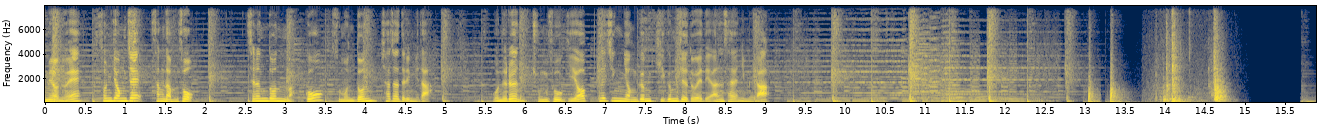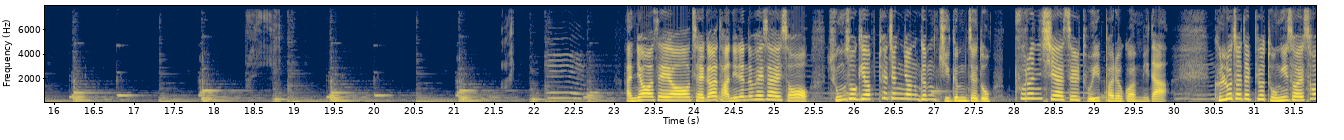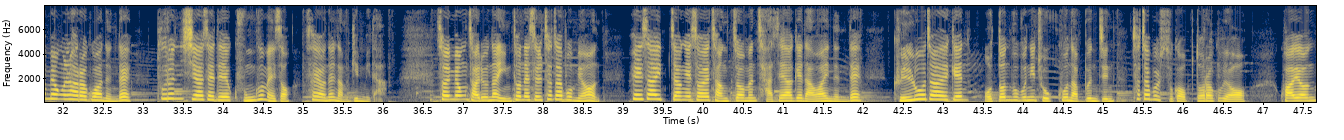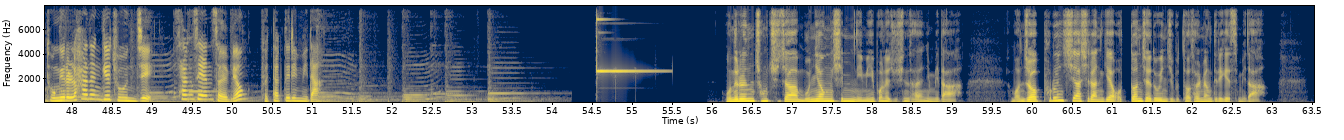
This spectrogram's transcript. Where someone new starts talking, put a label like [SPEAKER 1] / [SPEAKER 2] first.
[SPEAKER 1] 김현우의 손경제 상담소. 새는 돈 맞고 숨은 돈 찾아드립니다. 오늘은 중소기업 퇴직연금 기금제도에 대한 사연입니다.
[SPEAKER 2] 안녕하세요. 제가 다니는 회사에서 중소기업 퇴직연금 기금제도 푸른 씨앗을 도입하려고 합니다. 근로자 대표 동의서에 서명을 하라고 하는데 푸른 씨앗에 대해 궁금해서 사연을 남깁니다. 설명 자료나 인터넷을 찾아보면 회사 입장에서의 장점은 자세하게 나와 있는데 근로자에겐 어떤 부분이 좋고 나쁜진 찾아볼 수가 없더라고요. 과연 동의를 하는 게 좋은지 상세한 설명 부탁드립니다.
[SPEAKER 1] 오늘은 청취자 문영심 님이 보내주신 사연입니다. 먼저 푸른 씨앗이라는 게 어떤 제도인지부터 설명드리겠습니다.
